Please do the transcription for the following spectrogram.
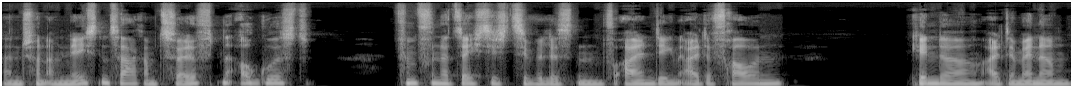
Dann schon am nächsten Tag, am 12. August, 560 Zivilisten, vor allen Dingen alte Frauen, Kinder, alte Männer,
